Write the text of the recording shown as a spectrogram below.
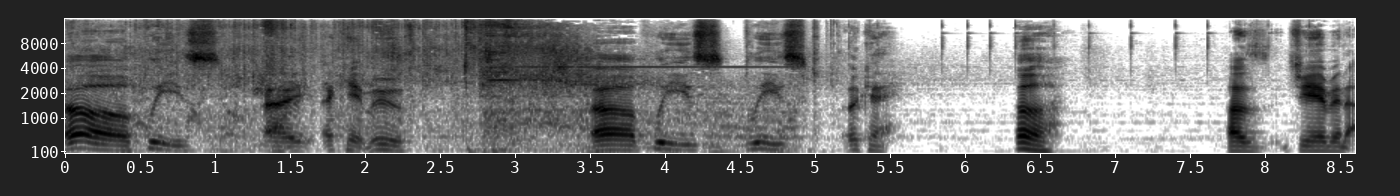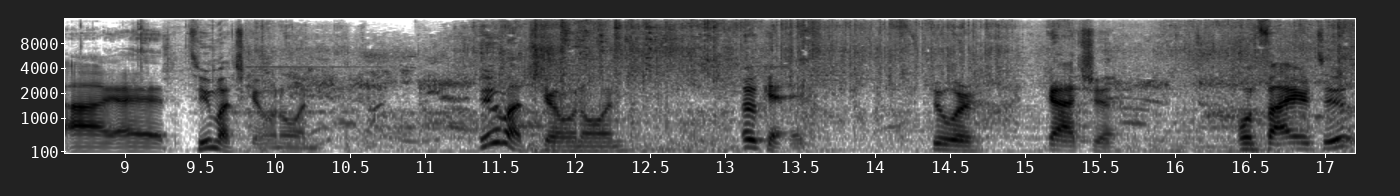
oh, please. I, I can't move. Uh, please, please. Okay. Oh. I was jamming I. I had too much going on. Too much going on. Okay. Sure. Gotcha. On fire too?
